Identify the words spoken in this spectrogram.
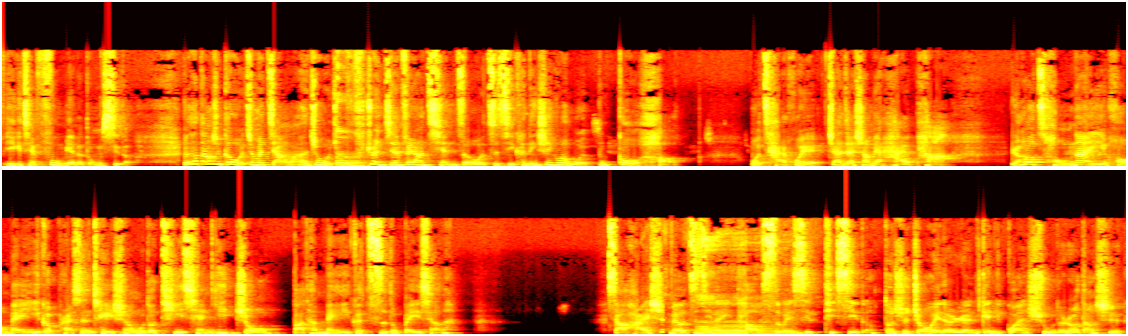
一切负面的东西的。然后他当时跟我这么讲完了之后，我就瞬间非常谴责我自己，肯定是因为我不够好，我才会站在上面害怕。然后从那以后，每一个 presentation 我都提前一周把它每一个字都背下来。小孩是没有自己的一套思维系体系的，都是周围的人给你灌输的。然后当时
